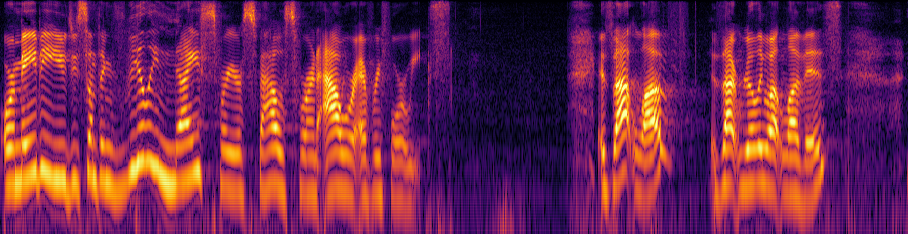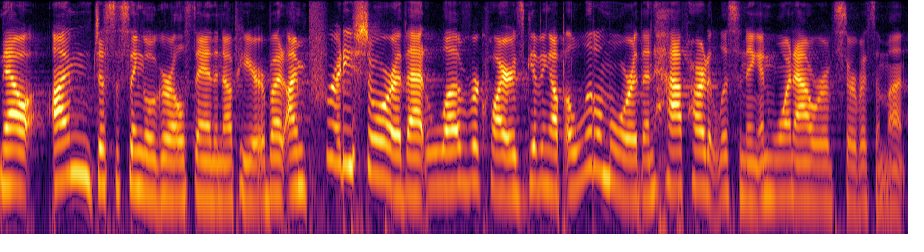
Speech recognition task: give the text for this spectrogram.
Or maybe you do something really nice for your spouse for an hour every four weeks. Is that love? Is that really what love is? Now, I'm just a single girl standing up here, but I'm pretty sure that love requires giving up a little more than half hearted listening and one hour of service a month.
